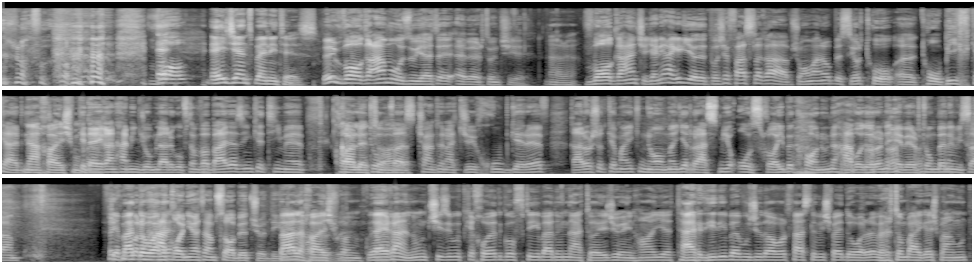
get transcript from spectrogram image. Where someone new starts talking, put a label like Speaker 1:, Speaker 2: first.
Speaker 1: ایجنت بنیتز.
Speaker 2: ببین واقعا موضوعیت اورتون چیه؟
Speaker 1: آره.
Speaker 2: واقعا چیه؟ یعنی اگه یادت باشه فصل قبل شما منو بسیار تو... توبیخ کردید
Speaker 1: نه خواهش
Speaker 2: که دقیقا همین جمله رو گفتم. و بعد از اینکه تیم
Speaker 1: کارلتو،
Speaker 2: کارلتون
Speaker 1: آره.
Speaker 2: چند تا نتیجه خوب گرفت قرار شد که من یک نامه رسمی عذرخواهی به کانون هواداران اورتون بنویسم.
Speaker 1: که بعد دوباره-
Speaker 2: حقانیتم ثابت شد دیگه
Speaker 1: بله خواهش می‌کنم. دقیقا اون چیزی بود که خودت گفتی بعد اون نتایج و اینها یه تردیدی به وجود آورد فصل پیش و دوباره اورتون برگشت به همون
